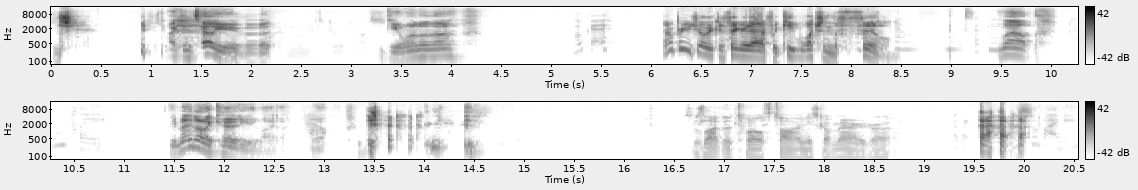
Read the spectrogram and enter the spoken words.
I can tell you, but And we only have to do it once. do you want to know? Okay. I'm pretty sure we can figure it out if we keep watching the film. Well, I it may not occur to you later. But This is like the twelfth time he's got married, right? Okay. Still by me.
